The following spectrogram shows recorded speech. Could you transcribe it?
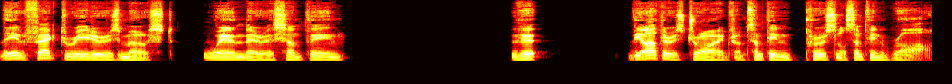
they infect readers most when there is something the the author is drawing from something personal, something raw.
